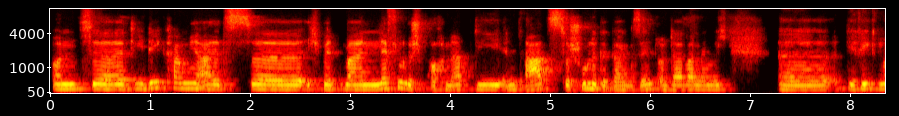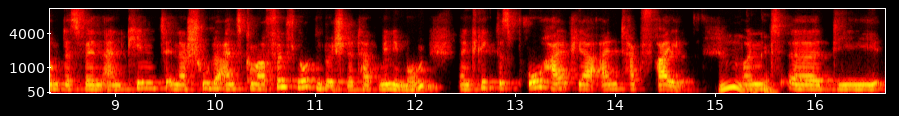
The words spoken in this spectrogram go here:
Und äh, die Idee kam mir, als äh, ich mit meinen Neffen gesprochen habe, die in Graz zur Schule gegangen sind. Und da war nämlich die Regelung, dass wenn ein Kind in der Schule 1,5 Notendurchschnitt hat, Minimum, dann kriegt es pro Halbjahr einen Tag frei. Hm, okay. Und äh, die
